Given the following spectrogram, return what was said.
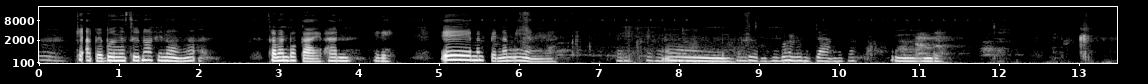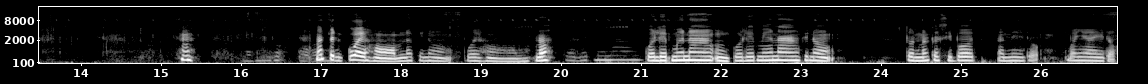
อืมแค่เอาไปเบิ่งซื้อเนอพี่น้องเนาะ ถ้ามันบ่กลายพันธุ์นี่เด้เอ๊ะมันเป็นน้ำอีหยังล่ะอืมมันดื่มมันบ่ลืมจางเลยค่ะอืมเด้ฮึมันเป็นกล้วยหอมนะพี่น้อง กล้วยหอมเนาะตัวเล็กมือนางกล้วยเล็บมือนาง อืมกล้วยเล็บมือนางพี่น้อง ต้นมันก็สิบ่อันนี้ดอก บ่ใหญ่ดอก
